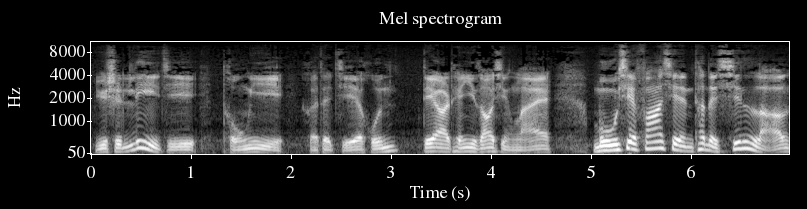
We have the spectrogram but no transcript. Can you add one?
于是立即同意和它结婚。第二天一早醒来，母蟹发现它的新郎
